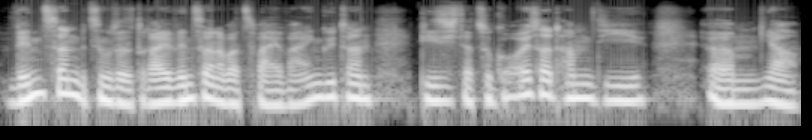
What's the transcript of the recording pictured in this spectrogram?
Winzern, beziehungsweise drei Winzern, aber zwei Weingütern, die sich dazu geäußert haben, die ähm, ja,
